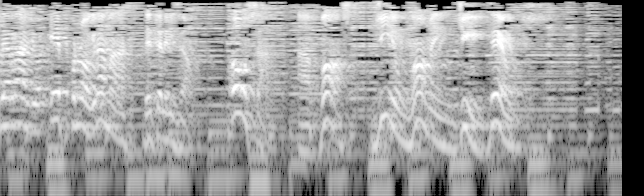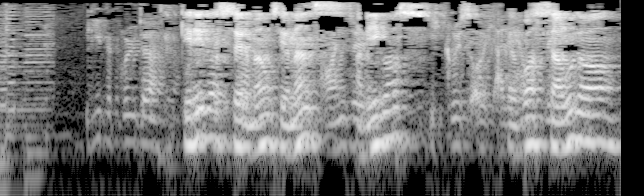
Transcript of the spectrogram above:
de rádio e programas de televisão. Ouça a voz de um homem de Deus. Queridos irmãos e irmãs, amigos, eu vos saúdo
